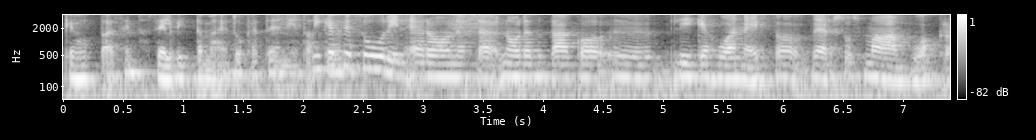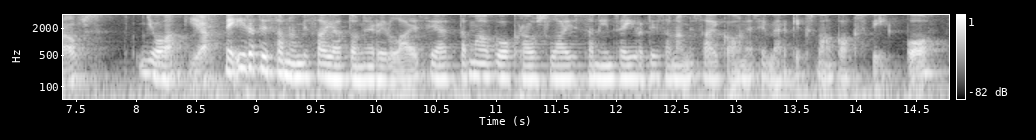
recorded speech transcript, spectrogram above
kehottaisin selvittämään etukäteen niitä Mikä asioita. se suurin ero on, että noudatetaanko liikehuoneisto versus maanvuokraus? Joo, lakia. ne irtisanomisajat on erilaisia. Että maanvuokrauslaissa niin se irtisanomisaika on esimerkiksi vain kaksi viikkoa.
